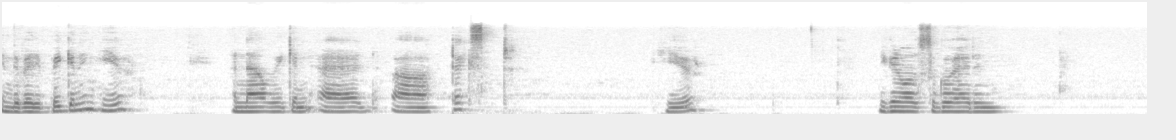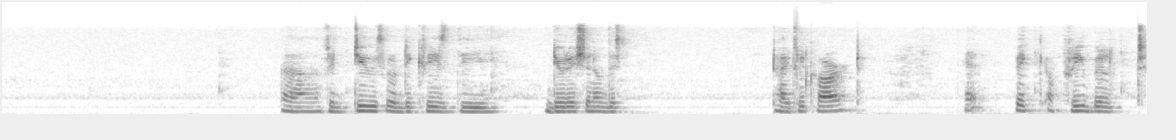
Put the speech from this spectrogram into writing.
in the very beginning here. And now we can add uh, text here. You can also go ahead and uh, reduce or decrease the duration of this title card and pick a pre-built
